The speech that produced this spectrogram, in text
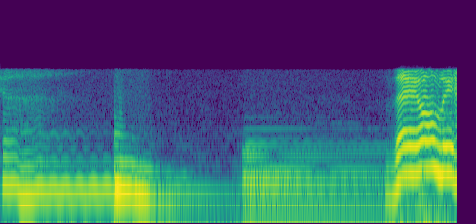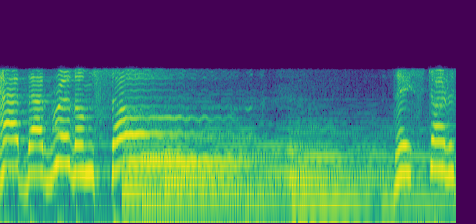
can. They only had that rhythm so they started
